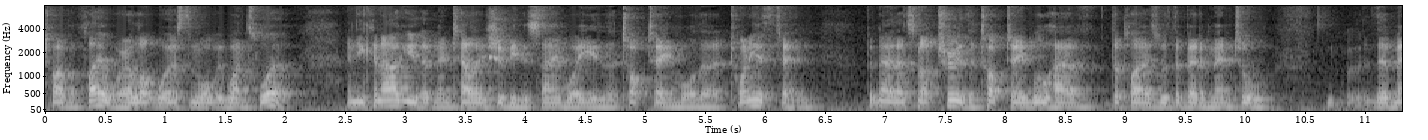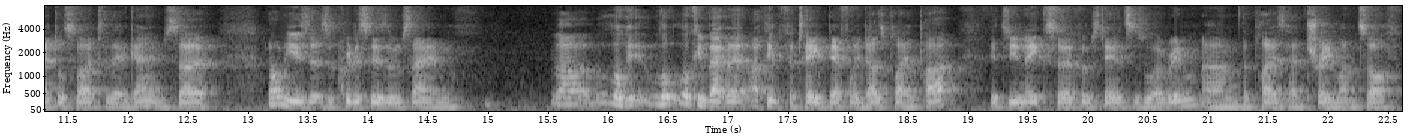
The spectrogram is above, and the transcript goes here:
type of player. We're a lot worse than what we once were. And you can argue that mentality should be the same where you're the top team or the 20th team. But no, that's not true. The top team will have the players with the better mental, the mental side to their game. So I don't want to use it as a criticism saying uh, look, look, looking back, at it, I think fatigue definitely does play a part. It's unique circumstances we're in. Um, the players had three months off,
